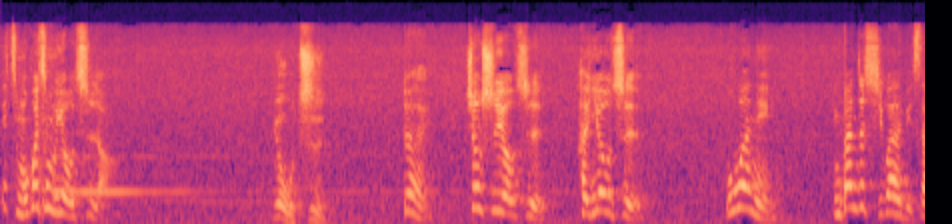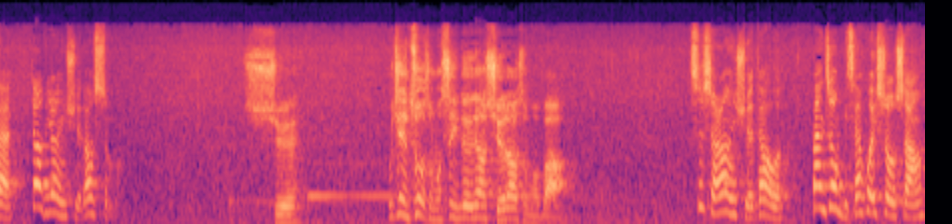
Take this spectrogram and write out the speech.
你怎么会这么幼稚啊？幼稚，对，就是幼稚，很幼稚。我问你，你办这奇怪的比赛，到底让你学到什么？学？不见你做什么事情都一定要学到什么吧？至少让你学到了，办这种比赛会受伤，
